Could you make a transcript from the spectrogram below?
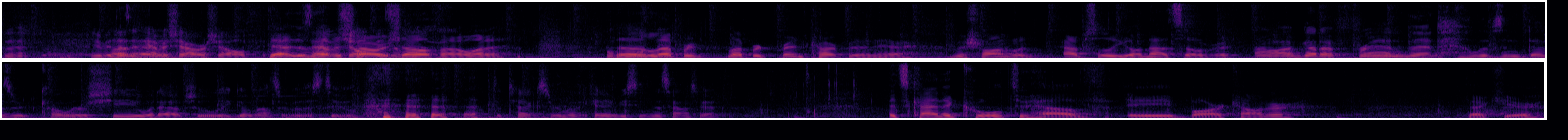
If it Not doesn't have a shower shelf. Yeah, it doesn't have a shower shelf. I don't want it. Leopard leopard print carpet in here. Michonne would absolutely go nuts over it. Oh, I've got a friend that lives in desert colors. She would absolutely go nuts over this too. I'll have to text her and be like, hey, have you seen this house yet? It's kind of cool to have a bar counter back here.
